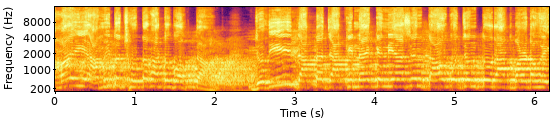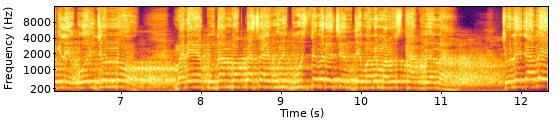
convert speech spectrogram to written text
আমাই আমি তো ছোটখাটো বক্তা। যদি ডাক্তার জাকির নায়ককে নিয়ে আসেন, তাও পর্যন্ত রাত বারোটা হয়ে গেলে ওই জন্য মানে প্রধান বক্তা সাহেব উনি বুঝতে পেরেছেন যে মানে মানুষ থাকবে না। চলে যাবে।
